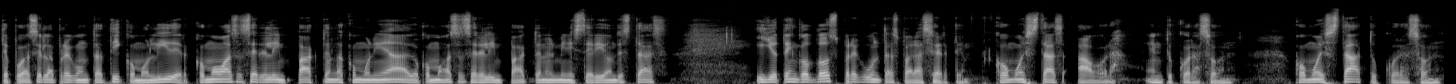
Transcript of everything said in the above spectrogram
Te puedo hacer la pregunta a ti como líder, ¿cómo vas a hacer el impacto en la comunidad o cómo vas a hacer el impacto en el ministerio donde estás? Y yo tengo dos preguntas para hacerte. ¿Cómo estás ahora en tu corazón? ¿Cómo está tu corazón?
